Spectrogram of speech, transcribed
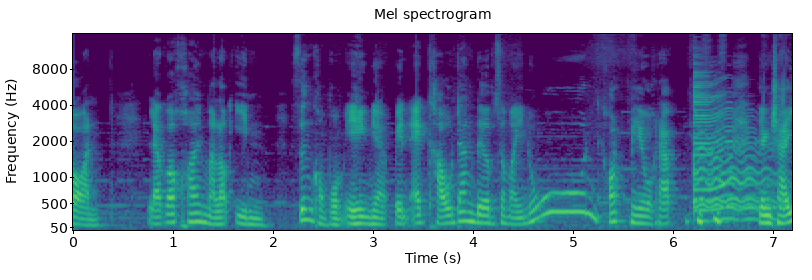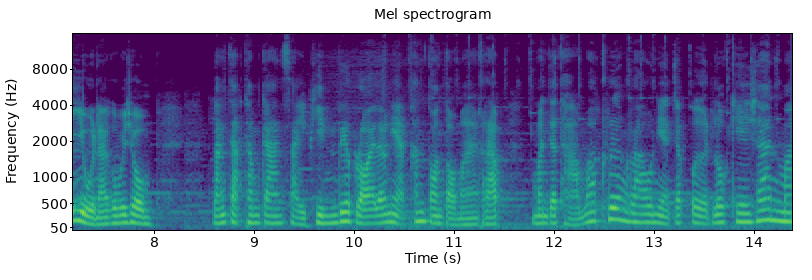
ก่อน แล้วก็ค่อยมาล็อกอิน ซึ่งของผมเองเนี่ยเป็น Account ดั้งเดิมสมัยนู้น Hotmail ครับ ยังใช้อยู่นะคุณผู้ชม หลังจากทำการใส่พินเรียบร้อยแล้วเนี่ยขั้นตอนต่อมาครับ มันจะถามว่าเครื่องเราเนี่ยจะเปิดโลเคชันไหม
